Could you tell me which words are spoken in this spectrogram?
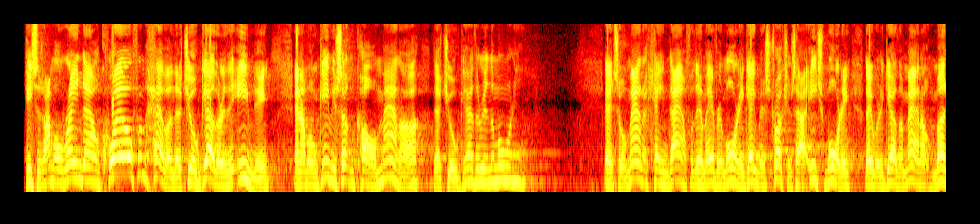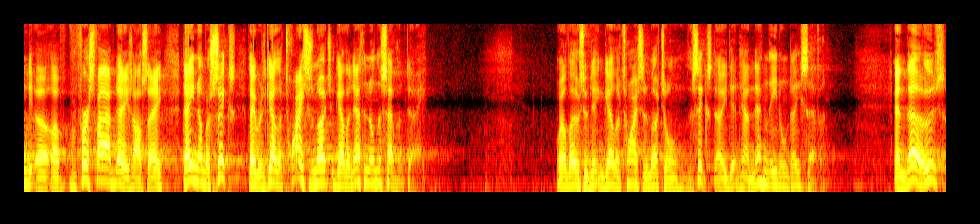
He says, I'm going to rain down quail from heaven that you'll gather in the evening, and I'm going to give you something called manna that you'll gather in the morning. And so manna came down for them every morning, gave them instructions how each morning they were to gather manna, Monday, uh, uh, first five days, I'll say. Day number six, they were to gather twice as much, gather nothing on the seventh day. Well, those who didn't gather twice as much on the sixth day didn't have nothing to eat on day seven. And those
